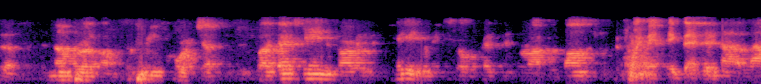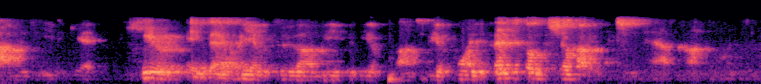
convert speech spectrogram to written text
the, the number of um, Supreme Court justices? But that game has already been paid when they stole President Barack Obama's Appointment, exactly. Did not allow him to even get hearings. Exactly. To be able to, uh, be, to be, uh, to be appointed. That just goes to show how elections have consequences.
